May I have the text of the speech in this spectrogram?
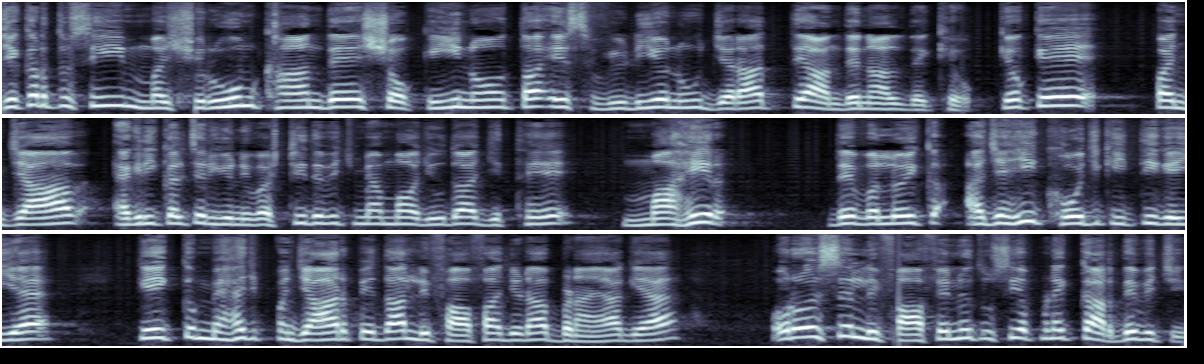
ਜੇਕਰ ਤੁਸੀਂ ਮਸ਼ਰੂਮ ਖਾਣ ਦੇ ਸ਼ੌਕੀਨ ਹੋ ਤਾਂ ਇਸ ਵੀਡੀਓ ਨੂੰ ਜਰਾ ਧਿਆਨ ਦੇ ਨਾਲ ਦੇਖਿਓ ਕਿਉਂਕਿ ਪੰਜਾਬ ਐਗਰੀਕਲਚਰ ਯੂਨੀਵਰਸਿਟੀ ਦੇ ਵਿੱਚ ਮੈਂ ਮੌਜੂਦ ਹਾਂ ਜਿੱਥੇ ਮਾਹਿਰ ਦੇ ਵੱਲੋਂ ਇੱਕ ਅਜਿਹੀ ਖੋਜ ਕੀਤੀ ਗਈ ਹੈ ਕਿ ਇੱਕ ਮਹਿਜ 50 ਰੁਪਏ ਦਾ ਲਿਫਾਫਾ ਜਿਹੜਾ ਬਣਾਇਆ ਗਿਆ ਔਰ ਉਸ ਲਿਫਾਫੇ ਨੂੰ ਤੁਸੀਂ ਆਪਣੇ ਘਰ ਦੇ ਵਿੱਚ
